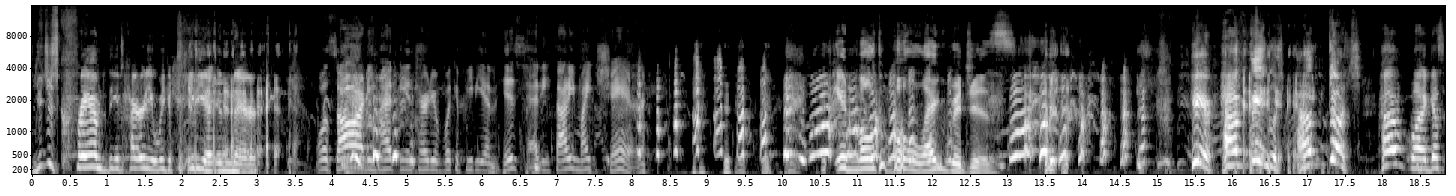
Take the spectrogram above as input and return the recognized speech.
You just crammed the entirety of Wikipedia in there. Well, Zal already had the entirety of Wikipedia in his head. He thought he might share. In multiple languages. Here, have English, have Dutch, have well, I guess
